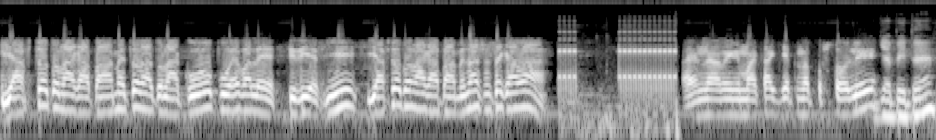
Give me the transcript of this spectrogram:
Γι' αυτό τον αγαπάμε, τώρα τον ακούω που έβαλε τη διεθνή. Γι' αυτό τον αγαπάμε. Να είστε καλά. Ένα μηνυματάκι για την αποστολή. Για πείτε.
